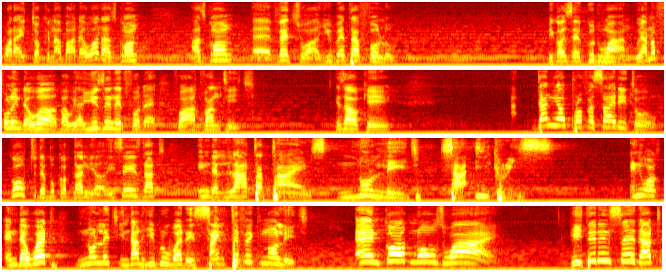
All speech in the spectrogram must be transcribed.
What are you talking about? The world has gone has gone uh, virtual. You better follow because it's a good one. We are not following the world, but we are using it for the for our advantage. Is that okay? Daniel prophesied it. Oh, go to the book of Daniel. He says that in the latter times, knowledge shall increase. And, was, and the word knowledge in that Hebrew word is scientific knowledge. And God knows why. He didn't say that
